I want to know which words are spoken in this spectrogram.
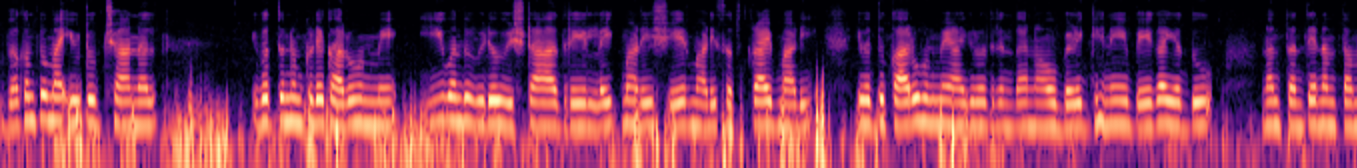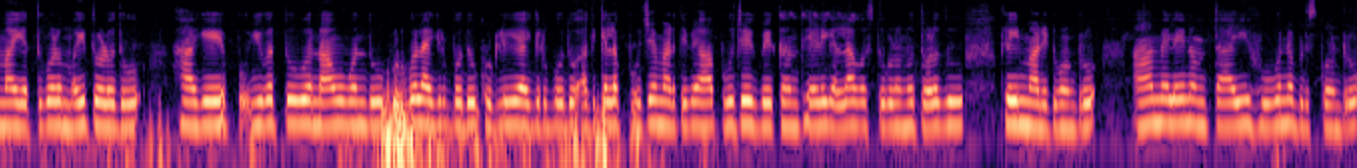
Welcome to my YouTube channel ಇವತ್ತು ನಮ್ಮ ಕಡೆ ಕಾರು ಹುಣ್ಣಿಮೆ ಈ ಒಂದು ವಿಡಿಯೋ ಇಷ್ಟ ಆದರೆ ಲೈಕ್ ಮಾಡಿ ಶೇರ್ ಮಾಡಿ ಸಬ್ಸ್ಕ್ರೈಬ್ ಮಾಡಿ. ಇವತ್ತು ಕಾರು ಹುಣ್ಣಿಮೆ ಆಗಿರೋದ್ರಿಂದ ನಾವು ಬೆಳಗ್ಗೆನೇ ಬೇಗ ಎದ್ದು ನಮ್ಮ ತಂದೆ ನಮ್ಮ ತಮ್ಮ ಎತ್ತುಗಳು ಮೈ ತೊಳೆದು ಹಾಗೆ ಇವತ್ತು ನಾವು ಒಂದು ಕುಡ್ಗೋಲಾಗಿರ್ಬೋದು, ಕುಡ್ಲಿ ಆಗಿರ್ಬೋದು, ಅದಕ್ಕೆಲ್ಲ ಪೂಜೆ ಮಾಡ್ತೀವಿ. ಆ ಪೂಜೆಗೆ ಬೇಕಂತ ಹೇಳಿ ಎಲ್ಲ ವಸ್ತುಗಳನ್ನು ತೊಳೆದು ಕ್ಲೀನ್ ಮಾಡಿಟ್ಕೊಂಡ್ರು. ಆಮೇಲೆ ನಮ್ಮ ತಾಯಿ ಹೂವನ್ನು ಬಿಡಿಸ್ಕೊಂಡ್ರು.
